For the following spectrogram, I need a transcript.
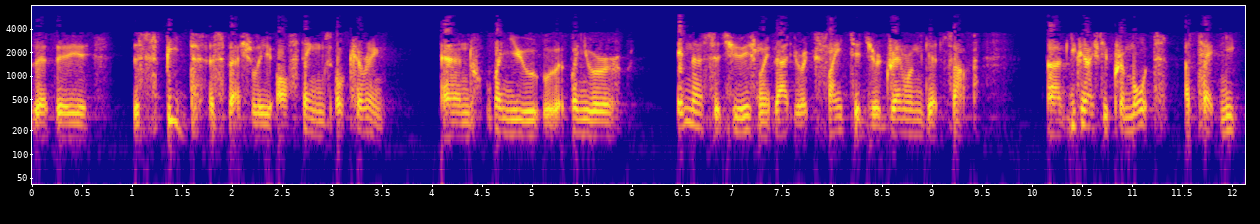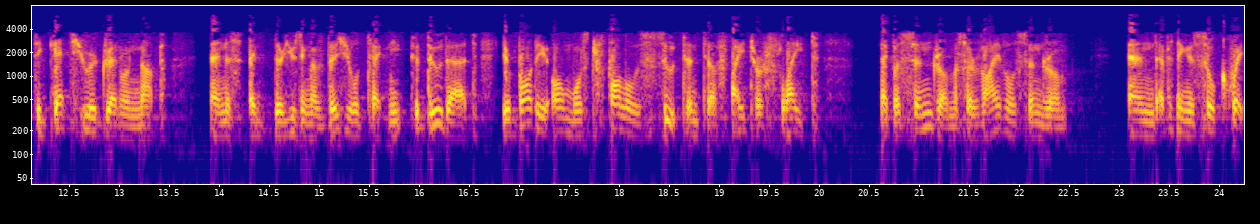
the, the, the speed, especially, of things occurring. And when you, when you were in that situation like that, you're excited, your adrenaline gets up uh, you can actually promote a technique to get your adrenaline up. And they're using a visual technique to do that. Your body almost follows suit into a fight or flight type of syndrome, a survival syndrome. And everything is so quick.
